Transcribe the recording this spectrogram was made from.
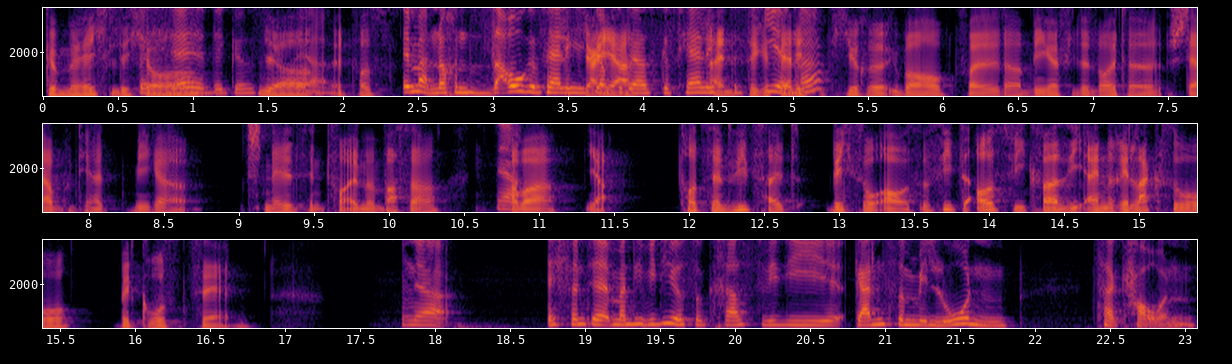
gemächlicher, Behäbiges, ja, ja. etwas Immer noch ein saugefährlich, ich glaube sogar das gefährlichste eines der Tier, gefährlichsten ne? Tiere überhaupt, weil da mega viele Leute sterben und die halt mega schnell sind, vor allem im Wasser. Ja. Aber ja, trotzdem sieht es halt nicht so aus. Es sieht aus wie quasi ein Relaxo mit großen Zähnen. Ja. Ich finde ja immer die Videos so krass, wie die ganze Melonen zerkauen.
